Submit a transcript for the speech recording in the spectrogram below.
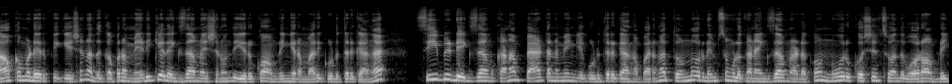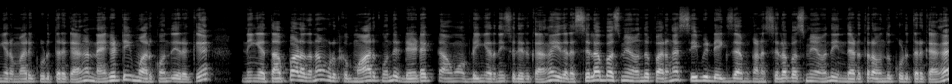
டாக்குமெண்ட் வெரிஃபிகேஷன் அதுக்கப்புறம் மெடிக்கல் எக்ஸாமினேஷன் வந்து இருக்கும் அப்படிங்கிற மாதிரி கொடுத்துருக்காங்க. சிபிடி எக்ஸாமுக்கான பேட்டர்னுமே இங்கே கொடுத்துருக்காங்க பாருங்கள் தொண்ணூறு நிமிஷம் உங்களுக்கான எக்ஸாம் நடக்கும். நூறு கொஸ்டின்ஸ் வந்து வரும் அப்படிங்கிற மாதிரி கொடுத்துருக்காங்க. நெகட்டிவ் மார்க் வந்து இருக்குது நீங்கள் தப்பாக எழுதுனா உங்களுக்கு மார்க் வந்து டிடெக்ட் ஆகும் அப்படிங்கிறதையும் சொல்லியிருக்காங்க. இதில் சிலபஸ்மே வந்து பாருங்கள் சிபிடி எக்ஸாமுக்கான சிலபஸ்மே வந்து இந்த இடத்துல வந்து கொடுத்துருக்காங்க.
